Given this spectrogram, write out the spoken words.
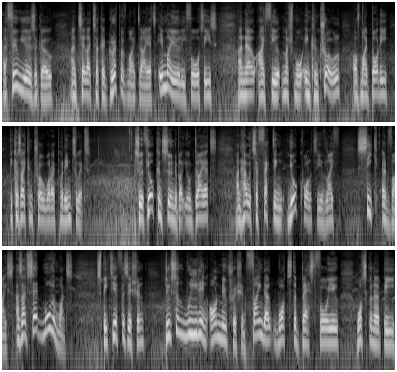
a few years ago until I took a grip of my diet in my early 40s and now I feel much more in control of my body because I control what I put into it. So if you're concerned about your diet and how it's affecting your quality of life, seek advice. As I've said more than once, speak to your physician, do some reading on nutrition, find out what's the best for you, what's going to be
